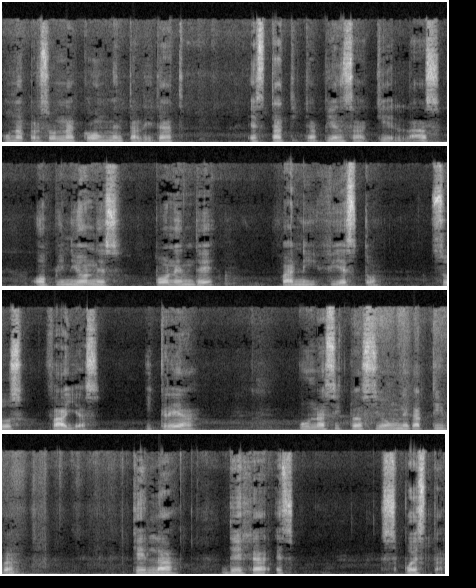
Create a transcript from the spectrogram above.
una persona con mentalidad estática piensa que las opiniones ponen de manifiesto sus fallas y crea una situación negativa que la deja expuesta.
